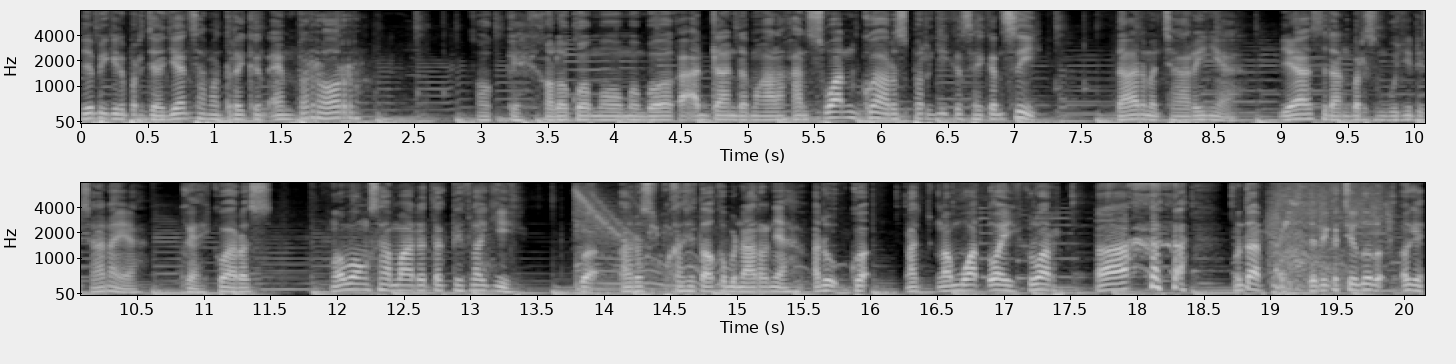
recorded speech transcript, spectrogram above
Dia bikin perjanjian sama Dragon Emperor. Oke, kalau gue mau membawa keadaan dan mengalahkan Swan, gue harus pergi ke Second Sea dan mencarinya. Dia sedang bersembunyi di sana ya. Oke, gue harus ngomong sama detektif lagi. Gue harus kasih tahu kebenarannya. Aduh, gue nggak muat, woi, keluar. Ah, bentar, jadi kecil dulu. Oke,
